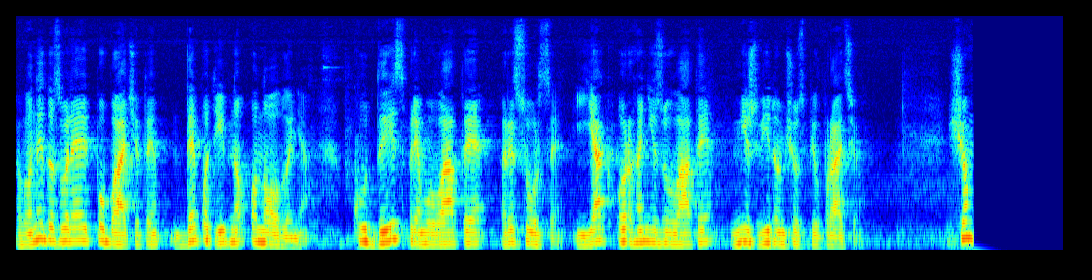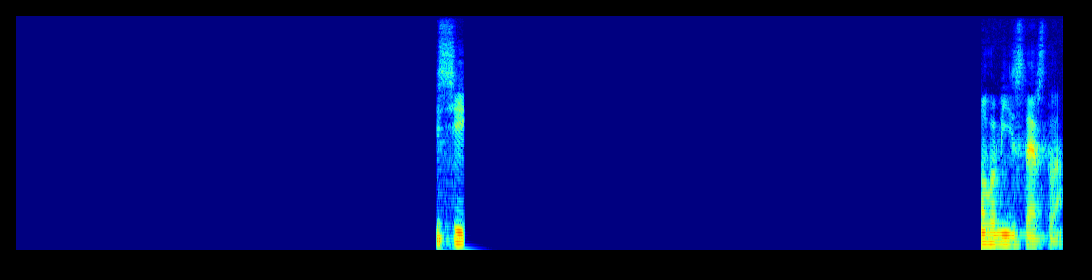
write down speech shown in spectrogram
Вони дозволяють побачити, де потрібно оновлення, куди спрямувати ресурси, як організувати міжвідомчу співпрацю. Що міністерства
